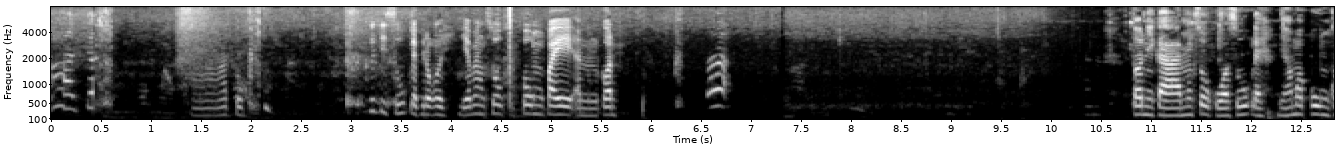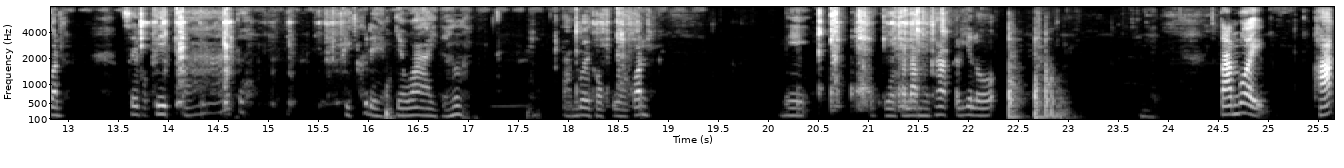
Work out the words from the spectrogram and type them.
อ่าตกคือสิสุก เลยพี่น้องเอ้ยเดี๋ยวแมงโซกปรุงไปอันนั้นก่อนตอนนี้การแมงโซกหัวสุกเลยเดี๋ยวมาปรุงก่อนใส่ผักพริกอ่าตัวพริกคือแดงจะวายเด้อตามด้วยข้าวคั่วก่อนนี่ข้าวคั่วกะลำคักกะเรียโลตามด้วยพัก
